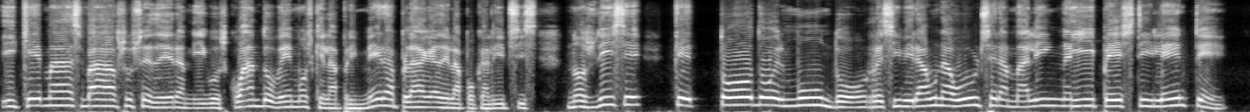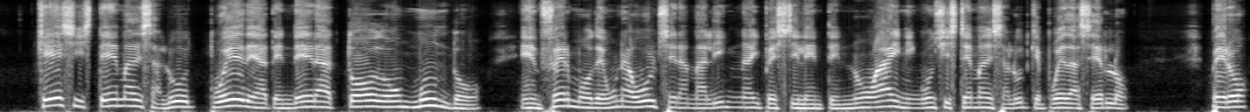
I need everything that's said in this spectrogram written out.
¿Y qué más va a suceder, amigos, cuando vemos que la primera plaga del Apocalipsis nos dice que todo el mundo recibirá una úlcera maligna y pestilente? ¿Qué sistema de salud puede atender a todo un mundo enfermo de una úlcera maligna y pestilente? No hay ningún sistema de salud que pueda hacerlo. Pero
